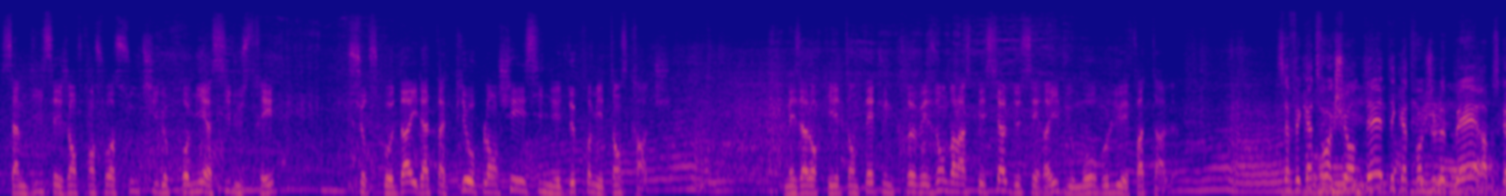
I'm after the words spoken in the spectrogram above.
Samedi, c'est Jean-François Soucci le premier à s'illustrer. Sur Skoda, il attaque pied au plancher et signe les deux premiers temps scratch. Mais alors qu'il est en tête, une crevaison dans la spéciale de Serrail Fiumorbo lui est fatale. Ça fait quatre fois que je suis en tête et quatre fois que je le perds, parce que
